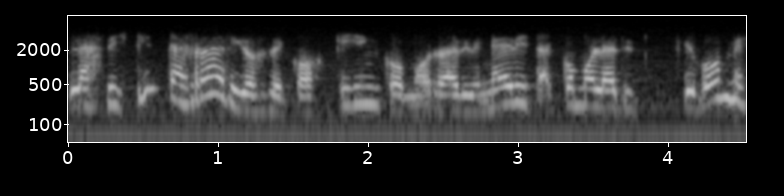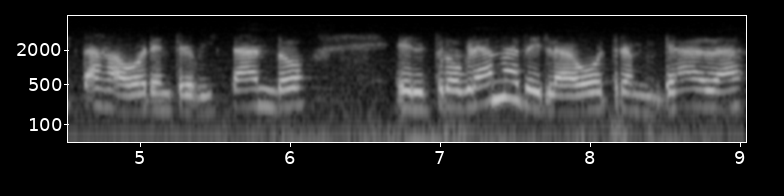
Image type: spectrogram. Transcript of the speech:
las distintas radios de Cosquín, como Radio Inédita, como la que vos me estás ahora entrevistando, el programa de la otra mirada,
